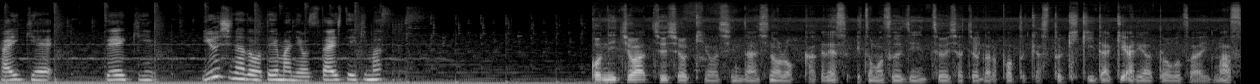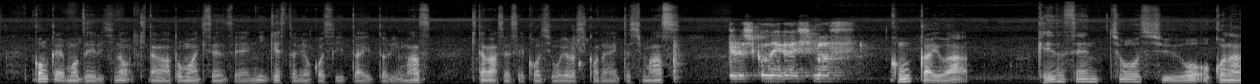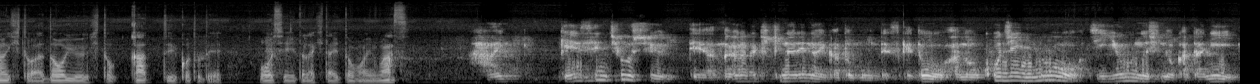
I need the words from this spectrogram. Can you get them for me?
会計税金融資などをテーマにお伝えしていきます。こんにちは。中小企業診断士の六角です。いつも数字に強い社長になるポッドキャスト聞きいただきありがとうございます。今回も税理士の北川智明先生にゲストにお越しいただいております。北川先生今週もよろしくお願いいたします。よろしくお願いします。今回は源泉徴収を行う人はどういう人かということでお教えいただきたいと思いますはい。源泉徴収ってなかなか聞き慣れないかと思うんですけどあの個人の事業主の方に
